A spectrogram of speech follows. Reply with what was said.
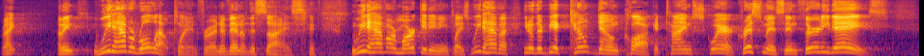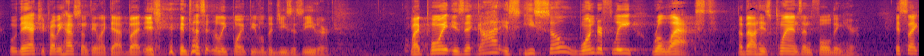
right? I mean, we'd have a rollout plan for an event of this size. we'd have our marketing in place. We'd have a, you know, there'd be a countdown clock at Times Square. Christmas in 30 days. Well, they actually probably have something like that, but it, it doesn't really point people to Jesus either. My point is that God is, he's so wonderfully relaxed about his plans unfolding here. It's like,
